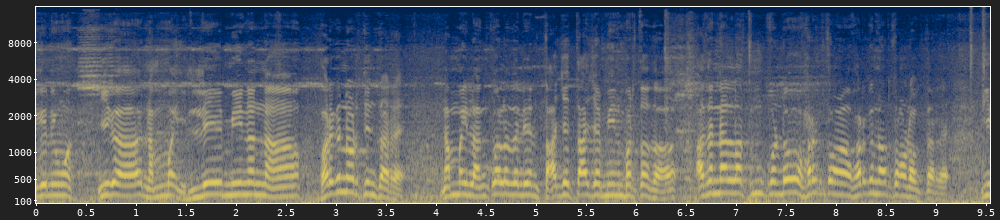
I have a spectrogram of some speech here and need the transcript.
ಈಗ ನೀವು ಈಗ ನಮ್ಮ ಇಲ್ಲಿ ಮೀನನ್ನು ತಿಂತಾರೆ. ನಮ್ಮ ಇಲ್ಲಿ ಅಂಕೋಲದಲ್ಲಿ ಏನು ತಾಜಾ ತಾಜಾ ಮೀನು ಬರ್ತದೋ ಅದನ್ನೆಲ್ಲ ತುಂಬಿಕೊಂಡು ಹೊರಗೆ ಹೊರಗಿನವ್ರು ತೊಗೊಂಡು ಹೋಗ್ತಾರೆ ಈ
